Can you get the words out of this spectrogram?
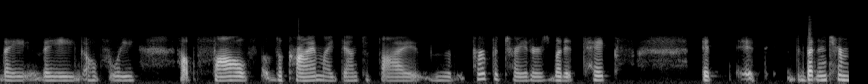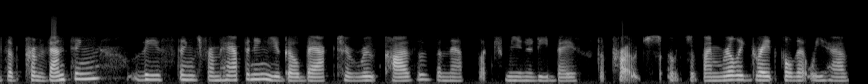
They they hopefully help solve the crime, identify the perpetrators, but it takes it it but in terms of preventing these things from happening, you go back to root causes, and that's a community based approach. Which is, I'm really grateful that we have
